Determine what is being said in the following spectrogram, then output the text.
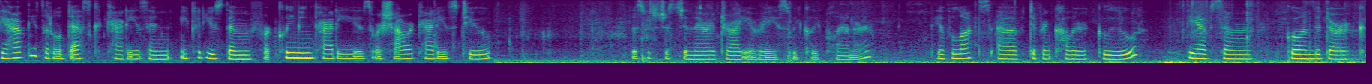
They have these little desk caddies and you could use them for cleaning caddies or shower caddies too. This was just in their dry erase weekly planner. They have lots of different color glue. They have some glow in the dark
